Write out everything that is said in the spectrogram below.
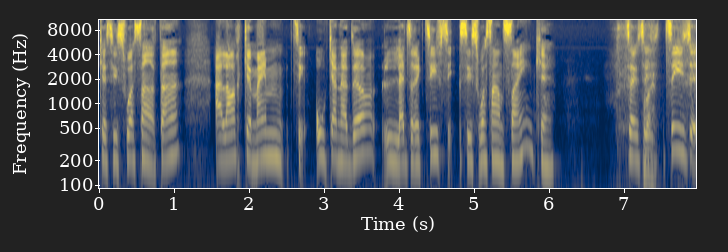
que c'est 60 ans, alors que même au Canada, la directive c'est 65. Il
